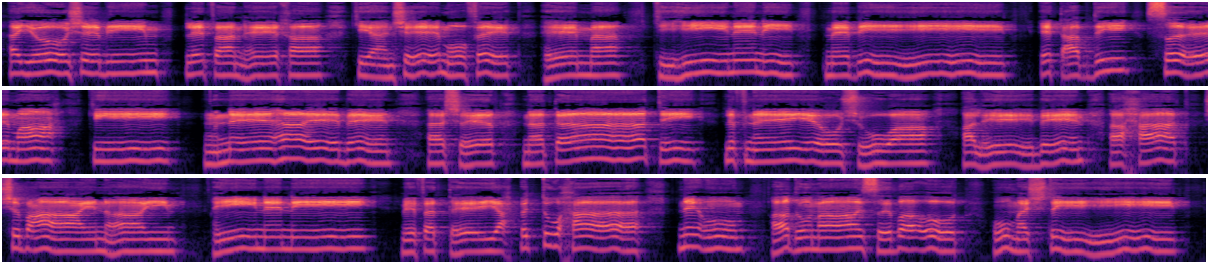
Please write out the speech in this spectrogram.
היושבים לפניך, כי אנשי מופת המה, כי הנני מביא את עבדי שמח, כי הנה האבן אשר נתתי לפני יהושע על אבן אחת שבעה עיניים. הנני مفتيح بالتوحة نقوم أدوناي صباوت ومشتي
